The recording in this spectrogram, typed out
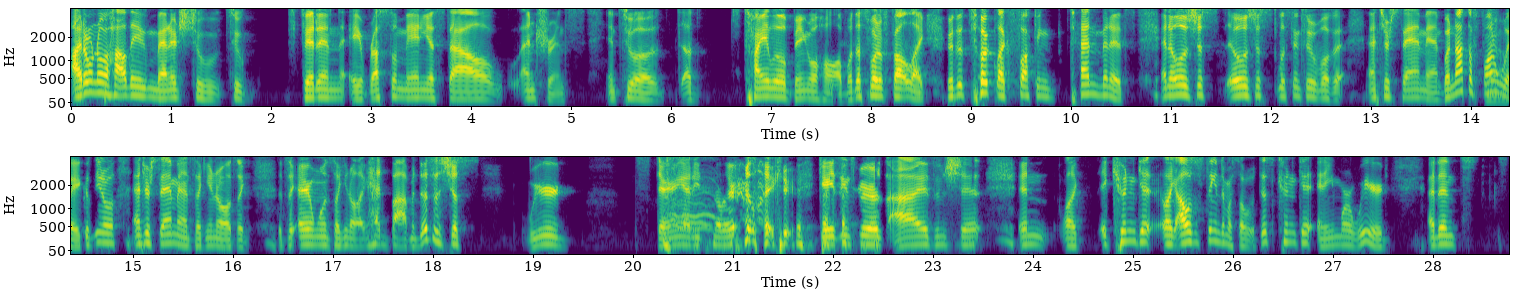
I don't know how they managed to to fit in a WrestleMania style entrance into a, a tiny little bingo hall, but that's what it felt like because it took like fucking ten minutes, and it was just it was just listening to what was it Enter Sandman, but not the fun Yeah. way because you know Enter Sandman's like you know it's like it's like everyone's like you know like head bobbing. This is just weird staring at each other like gazing into his eyes and shit and like it couldn't get like i was just thinking to myself this couldn't get any more weird and then t-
